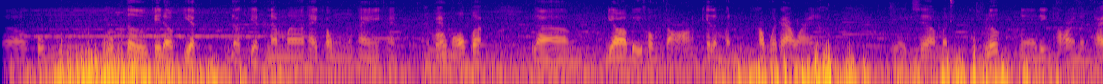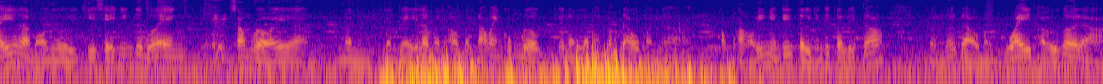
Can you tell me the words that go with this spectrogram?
Ờ, cũng cũng từ cái đợt dịch, đợt dịch năm ờ, 2021 á là do bị phong tỏa cái là mình không có ra ngoài được. Rồi sau mình cũng lướt ờ, điện thoại mình thấy là mọi người chia sẻ những cái bữa ăn. Xong rồi ờ, mình mình nghĩ là mình ờ, mình nấu ăn cũng được cho nên là mình bắt đầu mình học hỏi những cái từ những cái clip đó. Mình bắt đầu mình quay thử coi là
